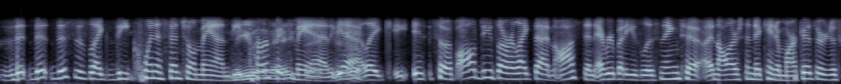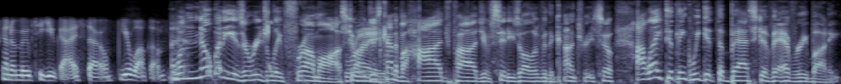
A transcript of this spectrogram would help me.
Th- th- this is like the quintessential man, the Needle perfect man. yeah. Yeah, like it, so. If all dudes are like that in Austin, everybody's listening to, and all our syndicated markets are just going to move to you guys. So you're welcome. Well, nobody is originally from Austin. We're just kind of a hodgepodge of cities all over the country. So I like to think we get the best of everybody.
